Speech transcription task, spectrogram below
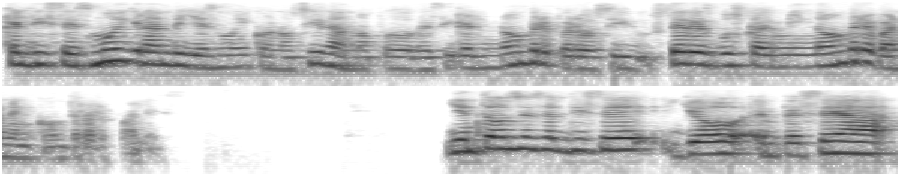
que él dice es muy grande y es muy conocida, no puedo decir el nombre, pero si ustedes buscan mi nombre van a encontrar cuál es. Y entonces él dice, yo empecé a,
